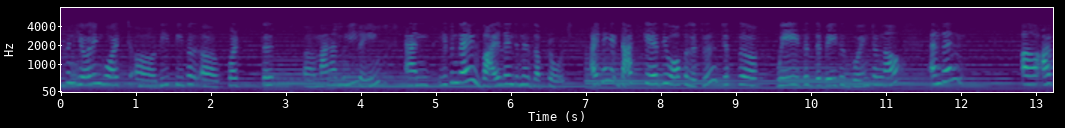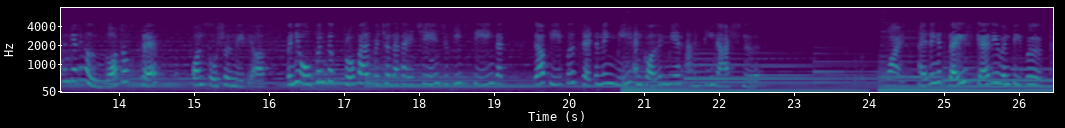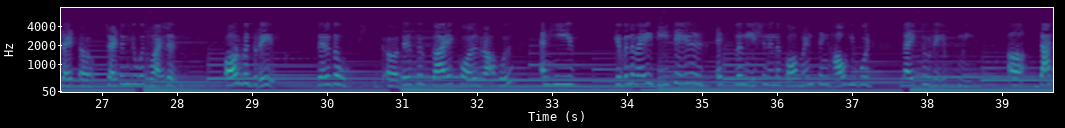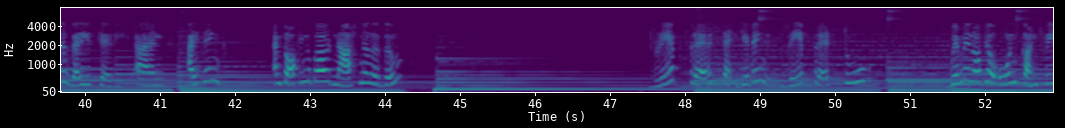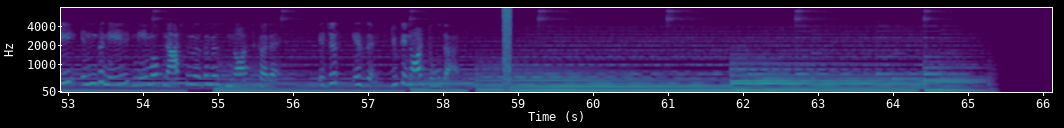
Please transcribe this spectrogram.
hearing what uh, these people, uh, what this uh, man has been saying, and he's been very violent in his approach. I think that scares you off a little, just the way this debate is going till now. And then uh, I've been getting a lot of threats on social media. When you open the profile picture that I changed, you keep seeing that there are people threatening me and calling me an anti-nationalist. Why? I think it's very scary when people threat, uh, threaten you with violence or with rape. There is a uh, there's this guy called Rahul, and he's given a very detailed explanation in a comment saying how he would like to rape me. Uh, that is very scary, and I think I'm talking about nationalism. Rape threats, giving rape threats to women of your own country in the na- name of nationalism is not correct. It just isn't. You cannot do that.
